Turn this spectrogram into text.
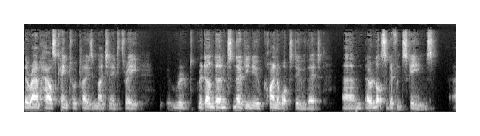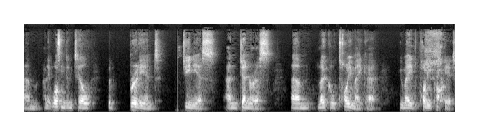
the Roundhouse came to a close in 1983. Re- redundant, nobody knew kind of what to do with it. Um, there were lots of different schemes. Um, and it wasn't until the brilliant, genius, and generous um, local toy maker who made Polly Pocket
